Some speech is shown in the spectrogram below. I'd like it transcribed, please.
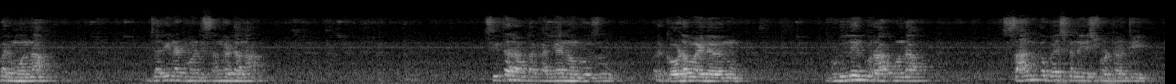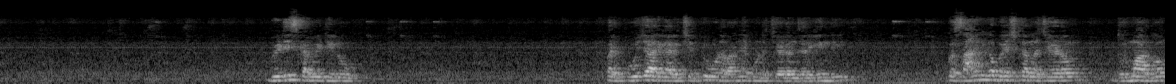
మరి మొన్న జరిగినటువంటి సంఘటన సీతారాముల కళ్యాణం రోజు మరి గౌడ మహిళలను గుడిలేకు రాకుండా సాంఘిక బహిష్కరణ చేసినటువంటి బ్రిటిష్ కమిటీలు మరి పూజారి గారికి చెప్పి కూడా రానియకుండా చేయడం జరిగింది. ఒక సాంఘిక బహిష్కరణ చేయడం దుర్మార్గం.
